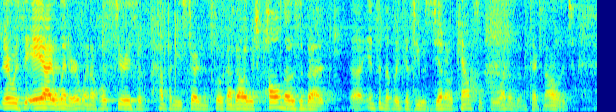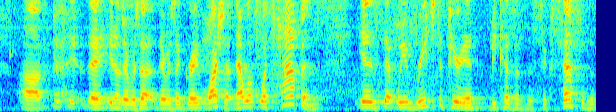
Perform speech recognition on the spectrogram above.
there was the AI winter when a whole series of companies started in Silicon Valley, which Paul knows about uh, intimately because he was general counsel for one of them, Teknowledge uh, they, you know, there was, a, there was a great washout. Now, what, what's happened is that we've reached a period because of the success of the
